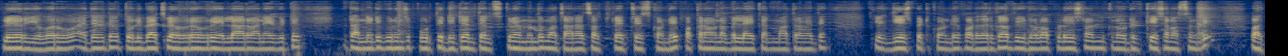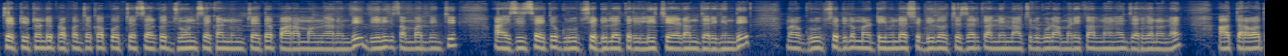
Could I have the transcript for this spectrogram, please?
ప్లేయర్ ఎవరు అదేవిధంగా తొలి బ్యాచ్లో ఎవరెవరు వెళ్ళారు అనే వీటన్నిటి గురించి పూర్తి డీటెయిల్ తెలుసుకునే ముందు మా ఛానల్ సబ్స్క్రైబ్ చేసుకోండి. పక్కన ఉన్న బెల్ ఐకాన్ మాత్రం అయితే క్లిక్ చేసి పెట్టుకోండి. ఫర్దర్గా వీడియోలో అప్లోడ్ చేసిన మీకు నోటిఫికేషన్ వస్తుంది. వచ్చే టీ ట్వంటీ ప్రపంచ కప్ వచ్చేసరికి జూన్ సెకండ్ నుంచి అయితే ప్రారంభంగా ఉంది దీనికి సంబంధించి ఐసీసీ అయితే గ్రూప్ షెడ్యూల్ అయితే రిలీజ్ చేయడం జరిగింది. మన గ్రూప్ షెడ్యూల్ మన టీమిండియా షెడ్యూల్ వచ్చేసరికి అన్ని మ్యాచ్లు కూడా అమెరికాలోనే జరగనున్నాయి. ఆ తర్వాత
